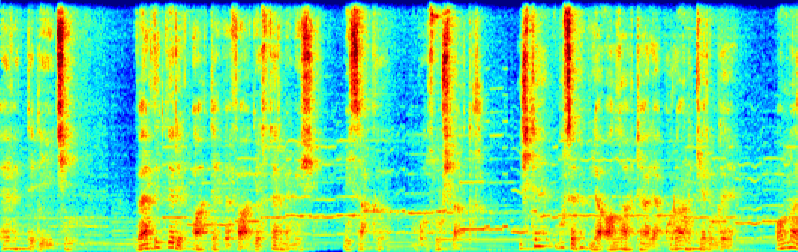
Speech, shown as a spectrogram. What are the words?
evet dediği için verdikleri ahde vefa göstermemiş, misakı bozmuşlardır. İşte bu sebeple Allahü Teala Kur'an-ı Kerim'de onlar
